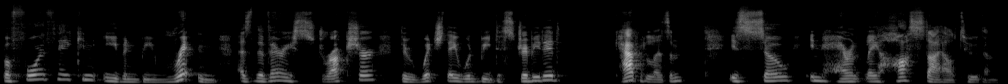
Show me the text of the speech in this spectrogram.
before they can even be written as the very structure through which they would be distributed. Capitalism is so inherently hostile to them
